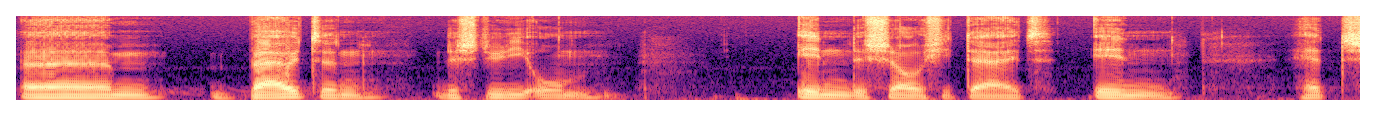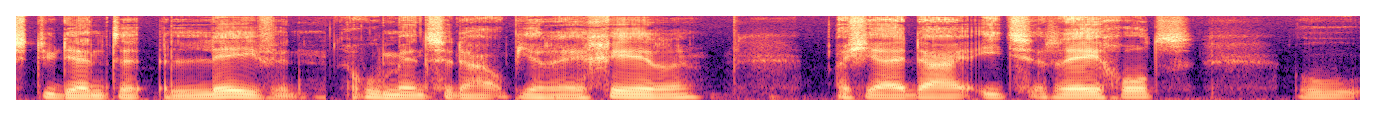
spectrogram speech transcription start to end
Um, buiten de studie om in de sociëteit, in het studentenleven. Hoe mensen daar op je reageren. Als jij daar iets regelt, hoe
